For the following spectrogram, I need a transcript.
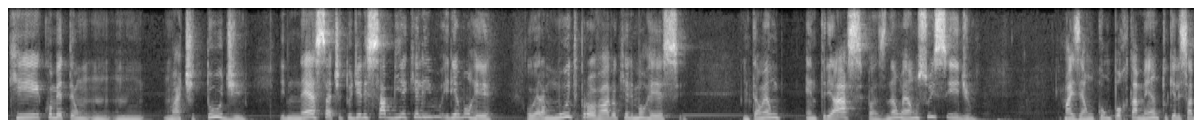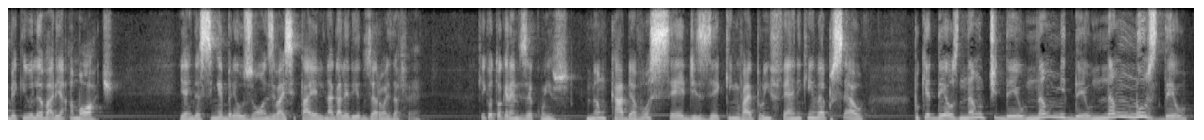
que cometeu um, um, uma atitude e nessa atitude ele sabia que ele iria morrer, ou era muito provável que ele morresse. Então é um, entre aspas, não é um suicídio, mas é um comportamento que ele sabia que o levaria à morte. E ainda assim, Hebreus 11 vai citar ele na galeria dos heróis da fé. Que, que eu estou querendo dizer com isso? Não cabe a você dizer quem vai para o inferno e quem vai para o céu. Porque Deus não te deu, não me deu, não nos deu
